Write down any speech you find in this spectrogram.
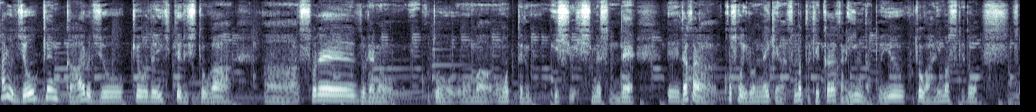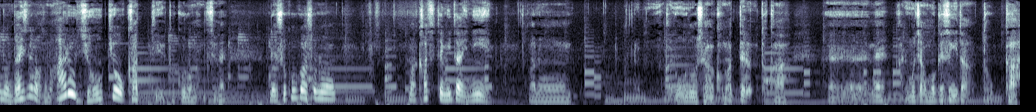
ある条件かある状況で生きてる人があそれぞれのことを、まあ、思ってる意思を示すんででだからこそいろんな意見が集まった結果だからいいんだということがありますけどその大事なのはそのある状況かっていうところなんですよね。でそこがその、まあ、かつてみたいにあの労働者が困ってるとか、えー、ね、金持ちは儲けすぎたとか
